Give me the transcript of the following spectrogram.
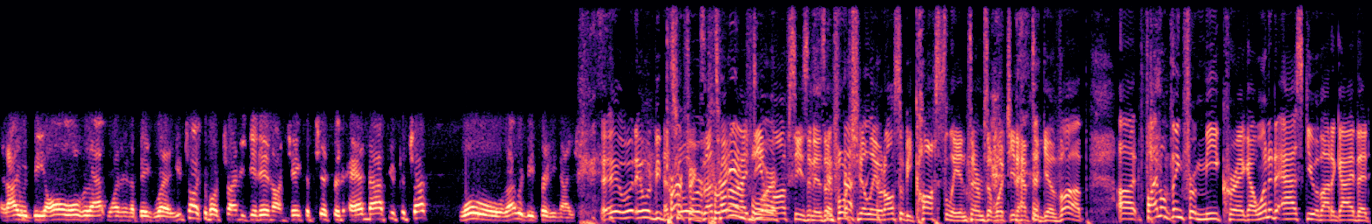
And I would be all over that one in a big way. You talked about trying to get in on Jakob Chychrun and Matthew Tkachuk. Whoa, that would be pretty nice. It would, it would be That's perfect. we're That's what our ideal for. offseason is. Unfortunately, it would also be costly in terms of what you'd have to give up. Uh, final thing from me, Craig, I wanted to ask you about a guy that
